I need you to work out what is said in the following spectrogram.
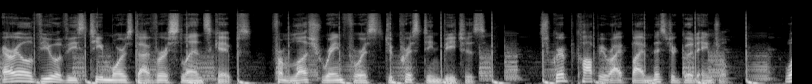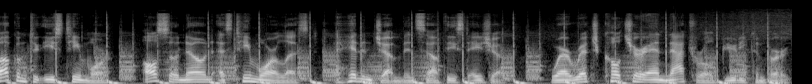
Aerial view of East Timor's diverse landscapes, from lush rainforests to pristine beaches. Script copyright by Mr. Good Angel. Welcome to East Timor, also known as Timor-Leste, a hidden gem in Southeast Asia, where rich culture and natural beauty converge.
